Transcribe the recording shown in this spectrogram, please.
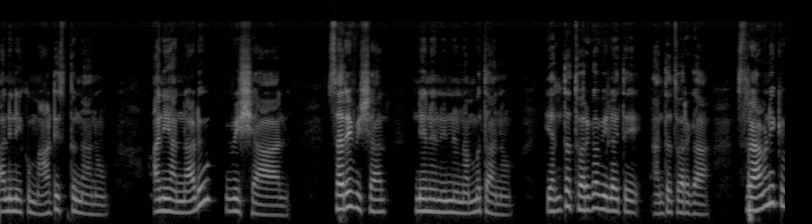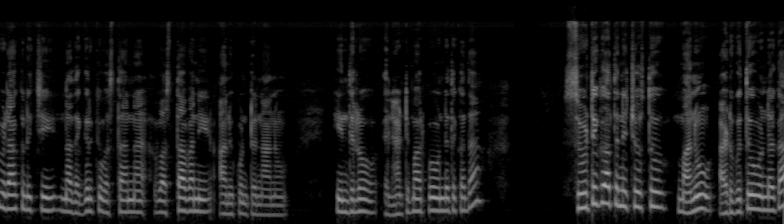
అని నీకు మాటిస్తున్నాను అని అన్నాడు విశాల్. సరే విశాల్ నేను నిన్ను నమ్ముతాను. ఎంత త్వరగా వీలైతే అంత త్వరగా శ్రావణికి విడాకులిచ్చి నా దగ్గరికి వస్తాన వస్తావని అనుకుంటున్నాను. ఇందులో ఎలాంటి మార్పు ఉండదు కదా? సూటిగా అతన్ని చూస్తూ మను అడుగుతూ ఉండగా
